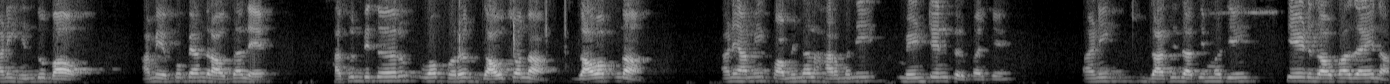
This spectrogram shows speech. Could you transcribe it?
आणि हिंदू भाव. आमी एकोप्यान रावताले. हातून भितर हो फरक जावचो ना जावप ना. आणि आमी कॉम्युनल हार्मनी मेंटेन करपाचे. आणि जाती जाती मदीं तेड जावपा जायना.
